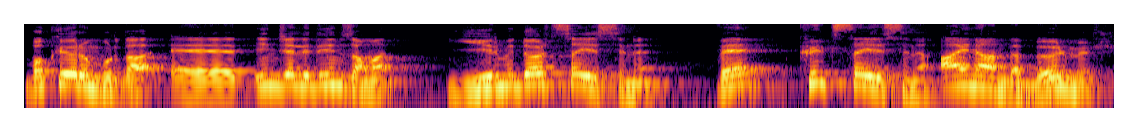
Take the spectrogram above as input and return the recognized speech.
Bakıyorum burada e, incelediğim zaman 24 sayısını ve 40 sayısını aynı anda bölmüş.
